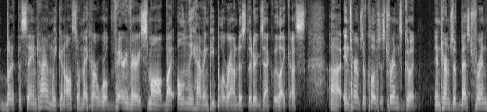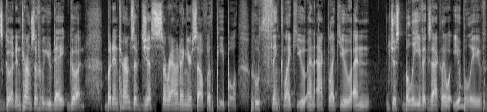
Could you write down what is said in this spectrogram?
but at the same time, we can also make our world very, very small by only having people around us that are exactly like us. Uh, in terms of closest friends, good. In terms of best friends, good. In terms of who you date, good. But in terms of just surrounding yourself with people who think like you and act like you and just believe exactly what you believe,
